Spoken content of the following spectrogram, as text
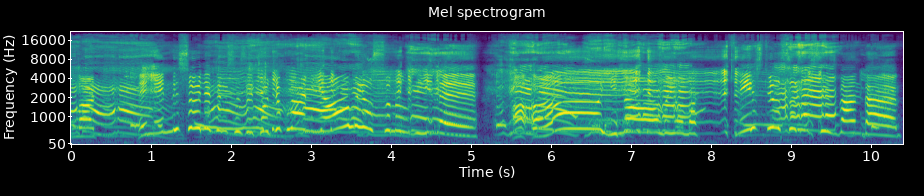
çocuklar. E nenni söyledim size çocuklar niye ağlıyorsunuz yine? Aa yine ağlıyorlar. Ne istiyorsunuz siz benden?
